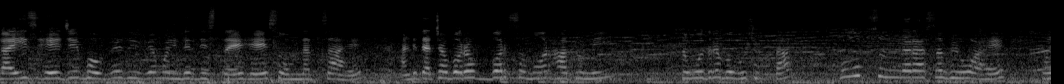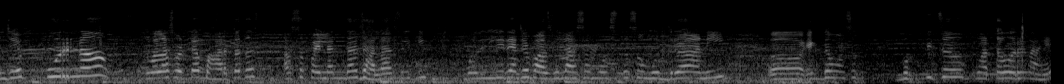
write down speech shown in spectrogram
गाईज हे जे भव्य दिव्य मंदिर दिसतंय हे सोमनाथचं आहे. आणि त्याच्या बरोबर समोर हा तुम्ही समुद्र बघू शकता. खूप सुंदर असं व्ह्यू आहे. म्हणजे पूर्ण मला असं वाटतं भारतातच असं पहिल्यांदा झालं असेल की मंदिराच्या बाजूला असं मस्त समुद्र आणि एकदम असं भक्तीचं वातावरण आहे.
